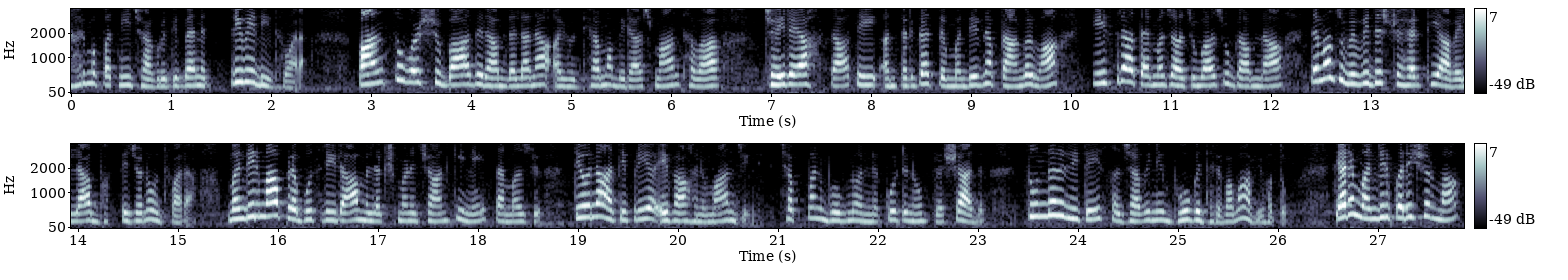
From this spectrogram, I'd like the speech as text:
ધર્મપત્ની જાગૃતિબેન ત્રિવેદી દ્વારા પાંચસો વર્ષ બાદ રામલલાના અયોધ્યામાં બિરાજમાન થવા જઈ રહ્યા હતા. તે અંતર્ગત મંદિરના પ્રાંગણમાં કેસરા તેમજ આજુબાજુ ગામના તેમજ વિવિધ શહેરથી આવેલા ભક્તજનો દ્વારા મંદિરમાં પ્રભુ શ્રી રામ, લક્ષ્મણ જાનકીને તેમજ તેઓના અતિપ્રિય એવા હનુમાનજીને છપ્પન ભોગનો અન્નકૂટનો પ્રસાદ સુંદર રીતે સજાવીને ભોગ ધરવામાં આવ્યો હતો. ત્યારે મંદિર પરિસરમાં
